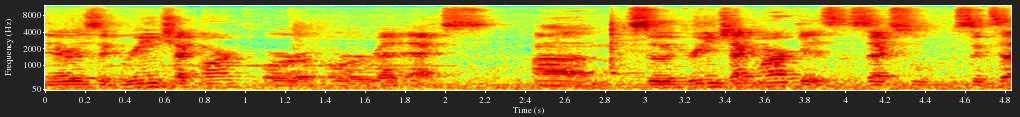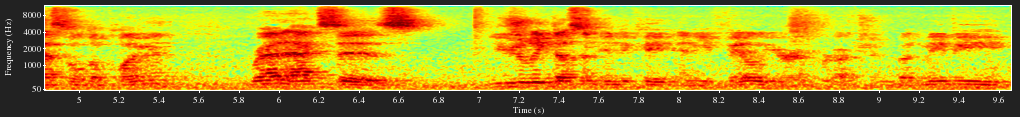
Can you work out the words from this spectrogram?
there is a green check mark or, or a red X. Um, so the green check mark is successful, successful deployment. Red X is usually doesn't indicate any failure in production, but maybe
